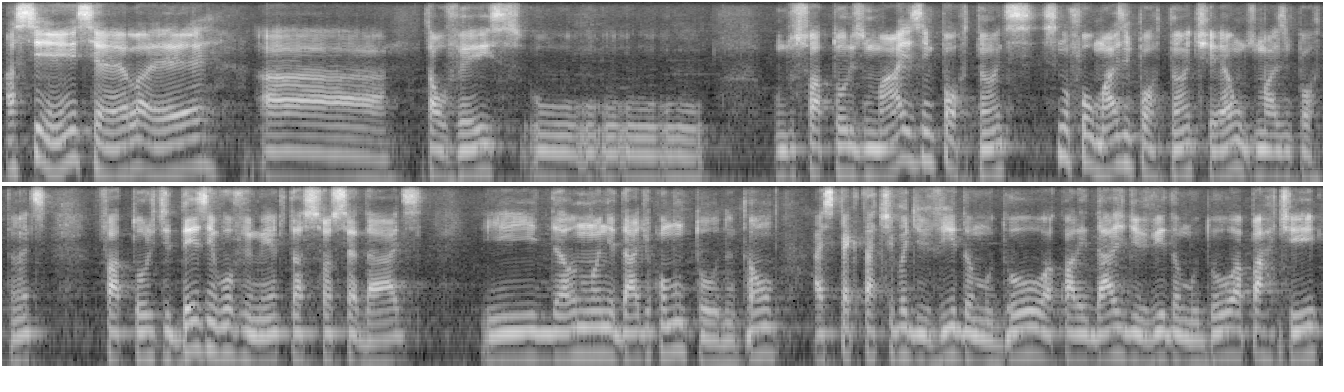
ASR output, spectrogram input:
A ciência, ela é a, talvez o, o, o, um dos fatores mais importantes, se não for o mais importante, é um dos mais importantes fatores de desenvolvimento das sociedades e da humanidade como um todo. Então, a expectativa de vida mudou, a qualidade de vida mudou a partir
